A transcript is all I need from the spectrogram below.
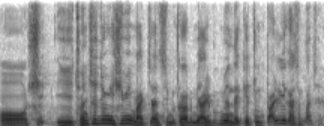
어, 시, 이 전체적인 힘이 맞지 않습니까? 그러면 얇으면 내게 좀 빨리 가서 맞아요.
